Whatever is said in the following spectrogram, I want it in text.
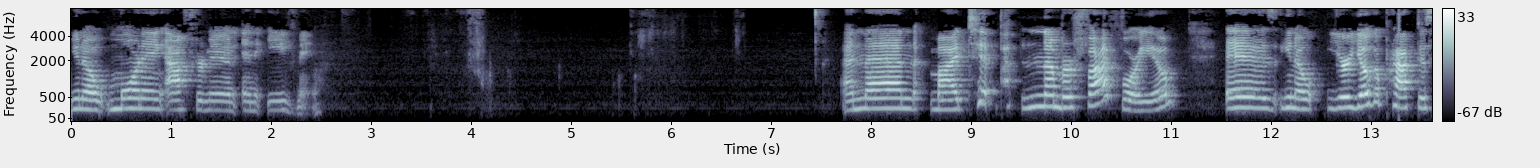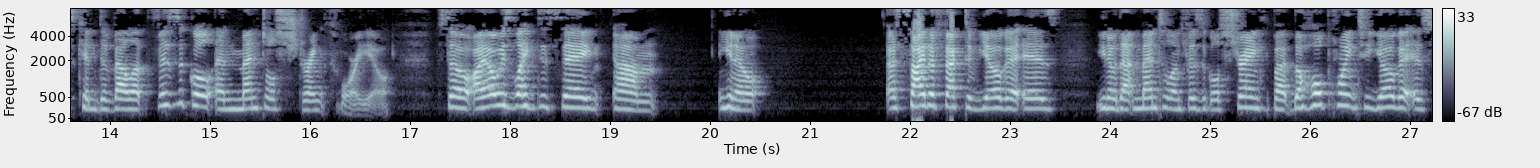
you know, morning, afternoon, and evening. And then my tip number five for you is, you know, your yoga practice can develop physical and mental strength for you. So I always like to say, um, you know, a side effect of yoga is, you know, that mental and physical strength. But the whole point to yoga is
